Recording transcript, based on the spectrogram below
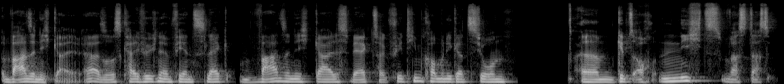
Wahnsinnig geil. Also das kann ich wirklich nur empfehlen. Slack, wahnsinnig geiles Werkzeug für Teamkommunikation. Ähm, Gibt es auch nichts, was das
